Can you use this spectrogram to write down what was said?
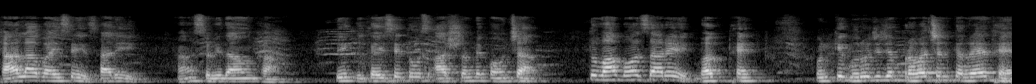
ख्याल आप ऐसे सारी हाँ सुविधाओं का। तो कैसे तो उस आश्रम में पहुँचा। तो वहाँ बहुत सारे भक्त हैं। उनके गुरु जी जब प्रवचन कर रहे थे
